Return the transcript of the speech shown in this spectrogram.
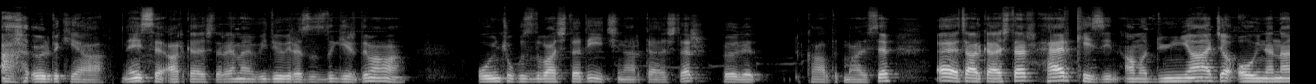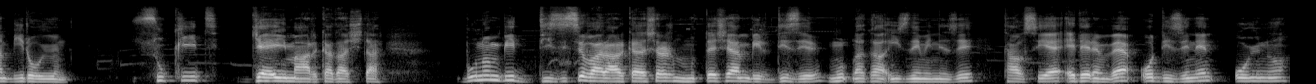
Ah öldük ya. Neyse arkadaşlar hemen video biraz hızlı girdim ama oyun çok hızlı başladığı için arkadaşlar böyle kaldık maalesef. Evet arkadaşlar herkesin ama dünyaca oynanan bir oyun. Squid Game arkadaşlar. Bunun bir dizisi var arkadaşlar. Muhteşem bir dizi. Mutlaka izlemenizi tavsiye ederim ve o dizinin oyunu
